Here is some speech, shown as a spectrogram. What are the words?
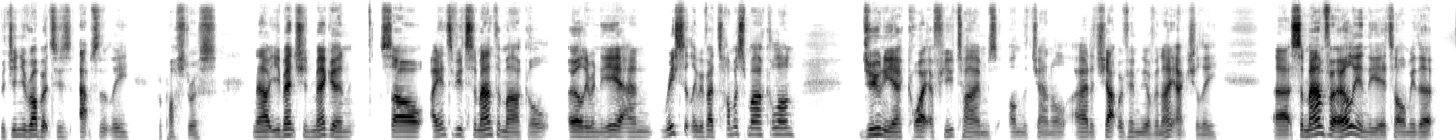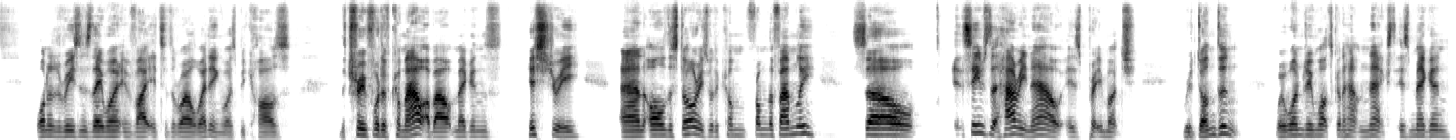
Virginia Roberts is absolutely preposterous. Now, you mentioned Meghan. So I interviewed Samantha Markle earlier in the year, and recently we've had Thomas Markle on Jr. quite a few times on the channel. I had a chat with him the other night, actually. Uh, Samantha early in the year told me that one of the reasons they weren't invited to the royal wedding was because the truth would have come out about Meghan's history and all the stories would have come from the family. So it seems that Harry now is pretty much redundant. We're wondering what's going to happen next. Is Meghan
